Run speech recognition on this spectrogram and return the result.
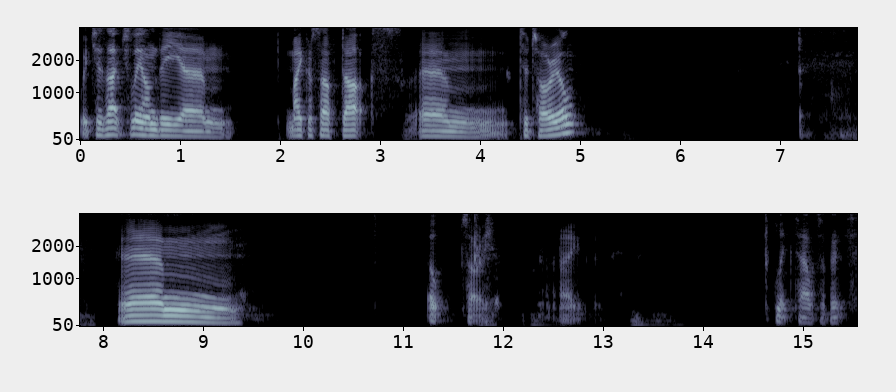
which is actually on the um, Microsoft Docs um, tutorial. Um, oh, sorry, I clicked out of it.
